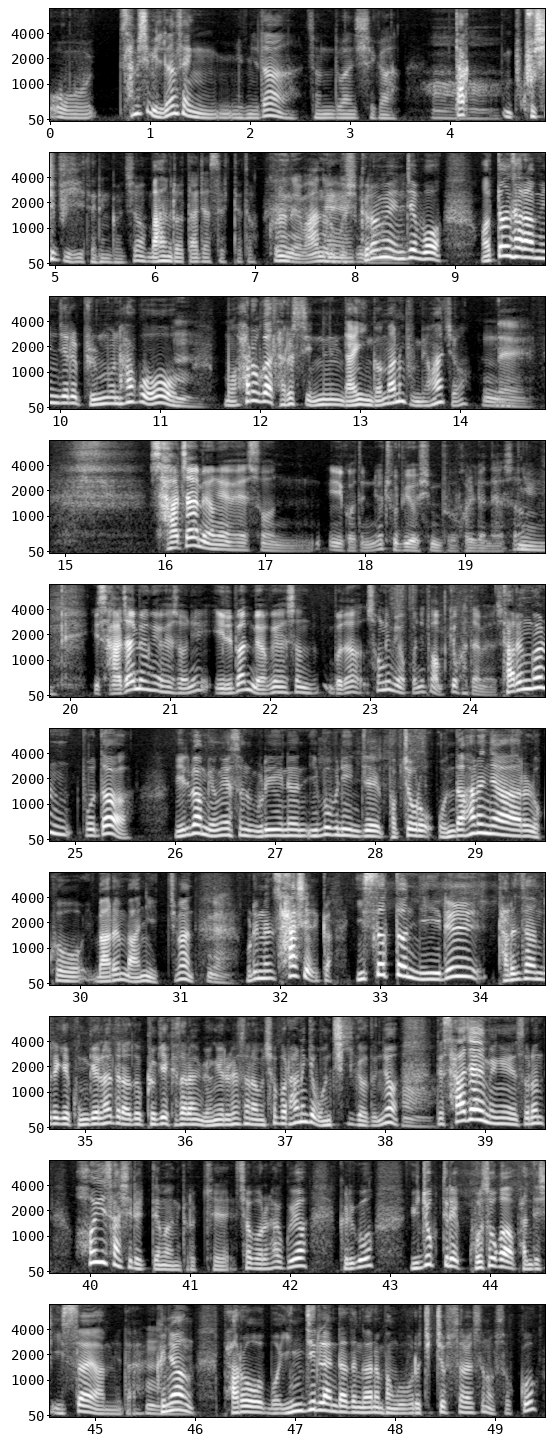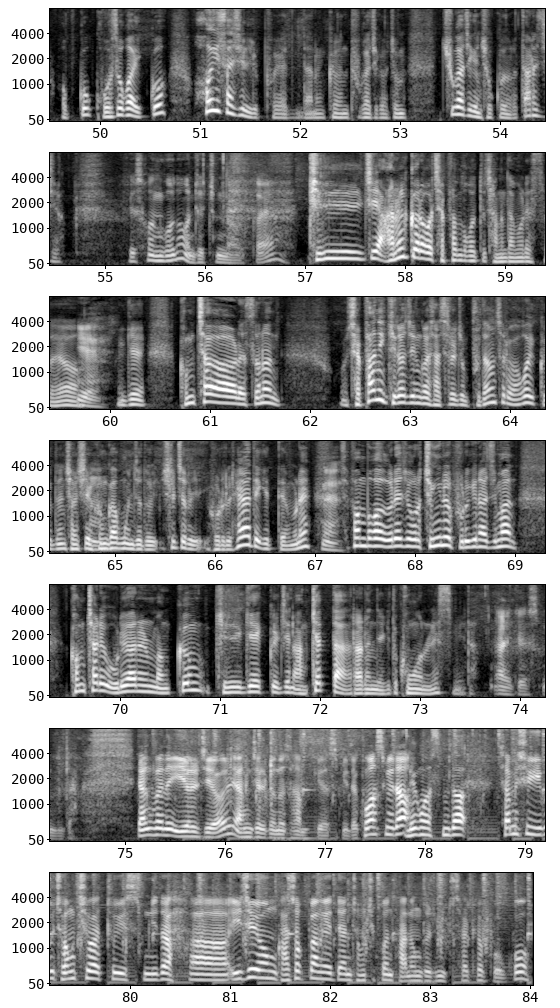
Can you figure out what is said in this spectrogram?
오 31년생입니다. 전두환 씨가 아, 딱 90이 되는 거죠. 만으로 따졌을 때도. 그러네. 만으로 네, 보시면 그러면 이제 뭐 어떤 사람인지를 불문하고 음. 뭐 하루가 다를 수 있는 나이인 것만은 분명하죠. 네. 사자 명예훼손이거든요. 조비오 신부 관련해서 예. 이 사자 명예훼손이 일반 명예훼손보다 성립 요건이 더 엄격하다면서요. 다른 건보다 일반 명예훼손 우리는 이 부분이 이제 법적으로 온다 하느냐를 놓고 말은 많이 있지만 네. 우리는 사실 그러니까 있었던 일을 다른 사람들에게 공개를 하더라도 그게 그 사람의 명예를 훼손하면 처벌하는 게 원칙이거든요. 어. 근데 사자의 명예훼손은 허위 사실일 때만 그렇게 처벌을 하고요. 그리고 유족들의 고소가 반드시 있어야 합니다. 음. 그냥 바로 뭐 인지를 한다든가 하는 방법으로 직접 수사할 수는 없었고 없고 고소가 있고 허위 사실 유포해야 된다는 그런 두 가지가 좀 추가적인 조건으로 따르죠. 그 선고는 언제쯤 나올까요? 길지 않을 거라고 재판부가 또 장담을 했어요. 예. 이게 검찰에서는 재판이 길어지는 것 자체를 좀 부담스러워하고 있거든. 전 씨의 음. 건강 문제도 실제로 고려를 해야 되기 때문에 네. 재판부가 의례적으로 증인을 부르긴 하지만 검찰이 우려하는 만큼 길게 끌지는 않겠다라는 얘기도 공언을 했습니다. 알겠습니다. 양변의 이열치열 양지열 변호사 함께했습니다. 고맙습니다. 네, 고맙습니다. 잠시 후 2부 정치와 투 있습니다. 아, 이재용 가석방에 대한 정치권 반응도 좀 살펴보고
